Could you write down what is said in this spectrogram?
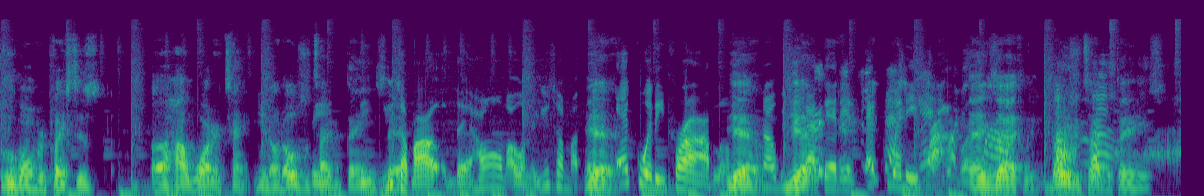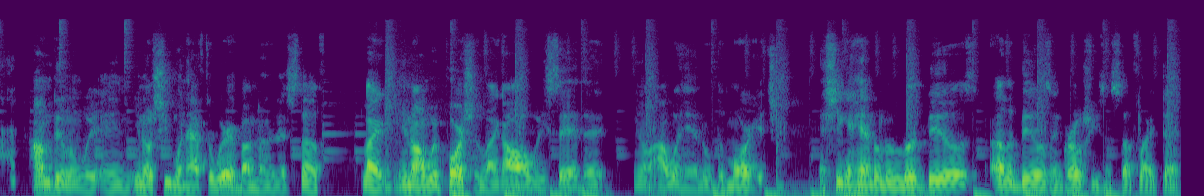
who gonna replace this uh, hot water tank? You know those are the type of things. You that, talk about the homeowner. You talk about the Yeah. equity problem. Yeah, You know, we yeah. got that in equity problem. Exactly. Those are the type of things I'm dealing with. And, you know, she wouldn't have to worry about none of that stuff. Like, you know, I'm with Portia. Like, I always said that, you know, I would handle the mortgage and she can handle the little bills, other bills, and groceries and stuff like that.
